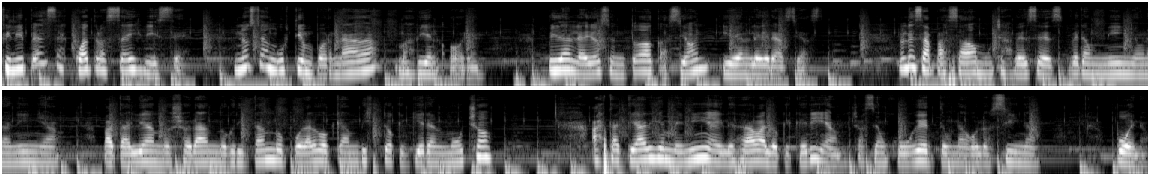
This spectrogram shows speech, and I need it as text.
Filipenses 4:6 dice, no se angustien por nada, más bien oren. Pídanle a Dios en toda ocasión y denle gracias. ¿No les ha pasado muchas veces ver a un niño o una niña pataleando, llorando, gritando por algo que han visto que quieren mucho? Hasta que alguien venía y les daba lo que querían, ya sea un juguete, una golosina. Bueno,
